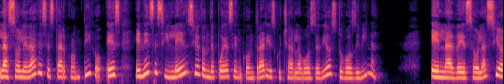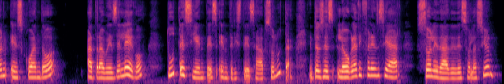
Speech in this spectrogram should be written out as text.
La soledad es estar contigo, es en ese silencio donde puedes encontrar y escuchar la voz de Dios, tu voz divina. En la desolación es cuando, a través del ego, tú te sientes en tristeza absoluta. Entonces, logra diferenciar soledad de desolación.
